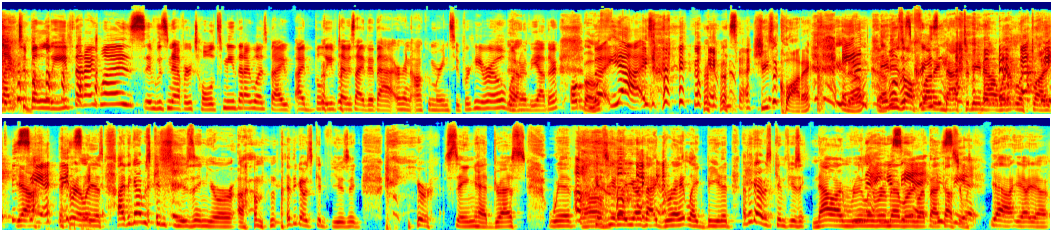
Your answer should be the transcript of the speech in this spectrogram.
like to believe that I was. It was never told to me that I was, but I, I believed I was either that or an aquamarine superhero, one Yeah. or the other. Or both. But yeah, exactly. exactly. She's aquatic. You? And It what is all flooding back to me now what it looked like. Yeah, it, it really is. I think I was confusing your. Um, I think I was confusing your sing headdress with oh, because you know you have that great like beaded. I think I was confusing. Now I'm really remembering what that you costume was. Yeah, yeah, yeah.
